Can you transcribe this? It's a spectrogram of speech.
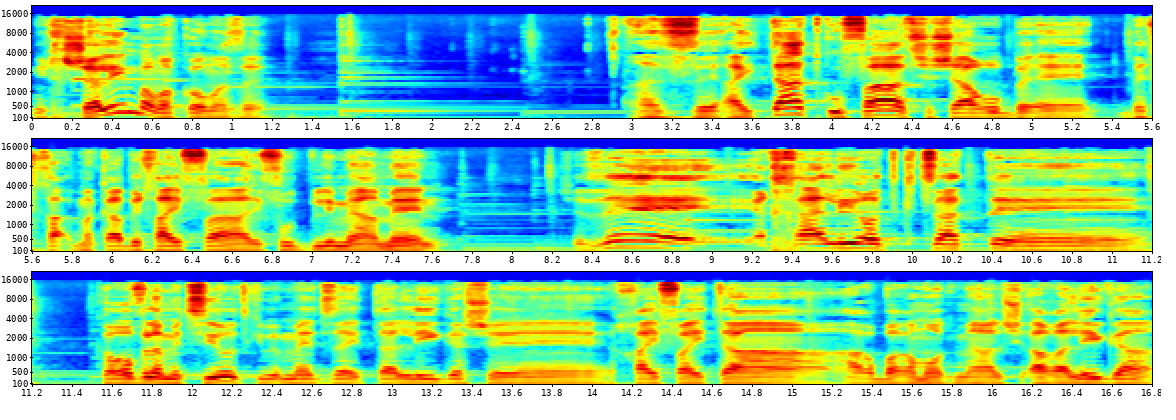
נכשלים במקום הזה. אז uh, הייתה תקופה ששרו במכבי חיפה אליפות בלי מאמן, שזה יכל להיות קצת uh, קרוב למציאות, כי באמת זו הייתה ליגה שחיפה הייתה ארבע רמות מעל שאר הליגה,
